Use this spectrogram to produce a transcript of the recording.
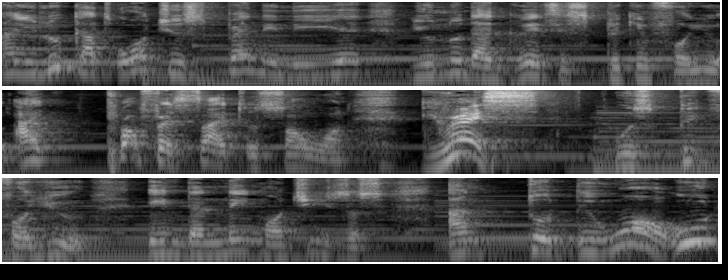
and you look at what you spend in the year, you know that grace is speaking for you. I prophesy to someone. Grace will speak for you in the name of Jesus. And to the one who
